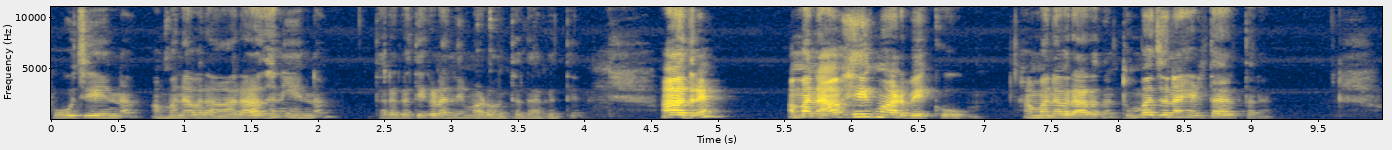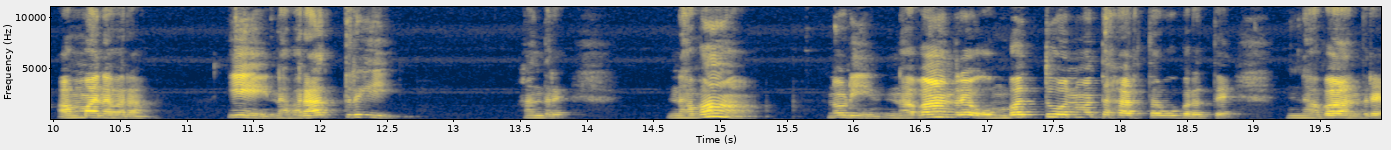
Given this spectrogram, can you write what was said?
ಪೂಜೆಯನ್ನು, ಅಮ್ಮನವರ ಆರಾಧನೆಯನ್ನು ತರಗತಿಗಳಲ್ಲಿ ಮಾಡುವಂಥದ್ದಾಗುತ್ತೆ. ಆದರೆ ಅಮ್ಮ ನಾವು ಹೇಗೆ ಮಾಡಬೇಕು? ಅಮ್ಮನವರ ಆರಾಧನೆ ತುಂಬ ಜನ ಹೇಳ್ತಾ ಇರ್ತಾರೆ. ಅಮ್ಮನವರ ಈ ನವರಾತ್ರಿ ಅಂದರೆ ನವ, ನೋಡಿ ನವ ಅಂದರೆ ಒಂಬತ್ತು ಅನ್ನುವಂತಹ ಅರ್ಥವೂ ಬರುತ್ತೆ. ನವ ಅಂದರೆ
